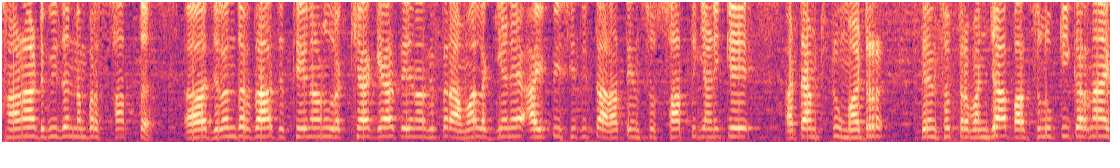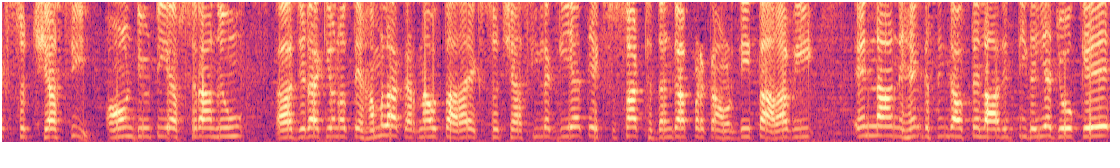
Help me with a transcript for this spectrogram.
ਥਾਣਾ ਡਿਵੀਜ਼ਨ ਨੰਬਰ 7 ਜਲੰਧਰ ਦਾ, ਜਿੱਥੇ ਇਹਨਾਂ ਨੂੰ ਰੱਖਿਆ ਗਿਆ ਤੇ ਇਹਨਾਂ ਦੇ ਧਰਾਵਾਂ ਲੱਗੀਆਂ ਨੇ। ਆਈਪੀਸੀ ਦੀ ਧਾਰਾ 307 ਯਾਨੀ ਕਿ ਅਟੈਂਪਟ ਟੂ ਮਰਡਰ 353 ਬਦਸਲੂਕੀ ਕਰਨਾ 186 ਔਨ ਡਿਊਟੀ ਅਫਸਰਾਂ ਨੂੰ ਜਿਹੜਾ ਕਿ ਉਹਨਾਂ ਉੱਤੇ ਹਮਲਾ ਕਰਨਾ, ਉਹ ਧਾਰਾ 186 ਲੱਗੀ ਹੈ ਤੇ 160 ਦੰਗਾ ਭੜਕਾਉਣ ਦੀ ਧਾਰਾ ਵੀ ਇਹਨਾਂ ਨਿਹੰਗ ਸਿੰਘਾਂ ਉੱਤੇ ਲਾ ਦਿੱਤੀ ਗਈ ਹੈ, ਜੋ ਕਿ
